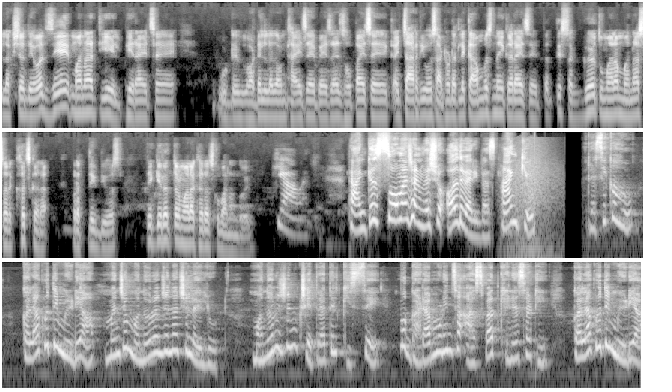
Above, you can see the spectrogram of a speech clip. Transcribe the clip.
लक्ष द्यावं जे मनात येईल फिरायचंय कुठे हॉटेलला जाऊन खायचंय झोपायचं झोपायचंय काही चार दिवस आठवड्यातले कामच नाही करायचंय तर ते सगळं तुम्हाला मनासारखंच करा प्रत्येक दिवस. ते केलं तर मला खरंच खूप आनंद होईल. Thank you so much and wish you all the very best thank you Rasika हो कलाकृती मीडिया म्हणजे मनोरंजनाची लयलूट. मनोरंजन क्षेत्रातील किस्से व घडामोडींचा आस्वाद घेण्यासाठी कलाकृती मीडिया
